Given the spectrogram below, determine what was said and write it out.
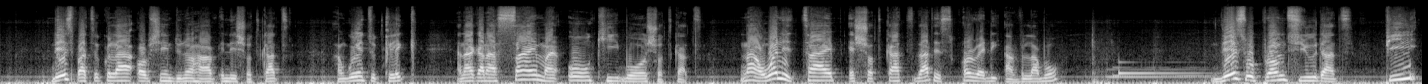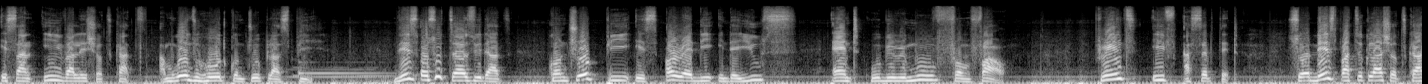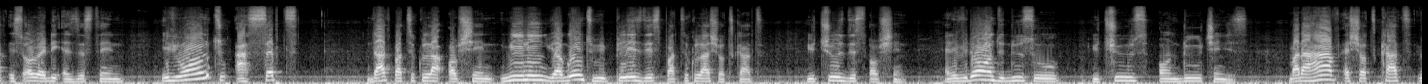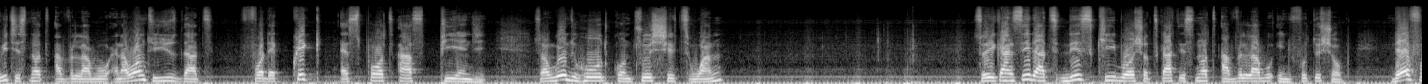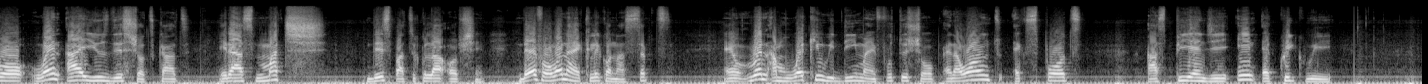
this particular option do not have any shortcut. I'm going to click and i can assign my own keyboard shortcut. Now when you type a shortcut that is already available this will prompt you that p is an invalid shortcut. I'm going to hold ctrl plus p. This also tells you that control p is already in the use and will be removed from file. Print if accepted. So this particular shortcut is already existing. If you want to accept that particular option meaning you are going to replace this particular shortcut you choose this option. And if you don't want to do so you choose undo changes. But i have a shortcut which is not available and i want to use that for the quick export as png so i'm going to hold ctrl shift 1 so you can see that this keyboard shortcut is not available in photoshop. Therefore when i use this shortcut it has matched this particular option. Therefore when i click on accept and when i'm working within my photoshop and i want to export as png in a quick way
